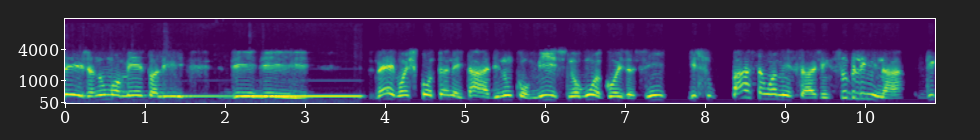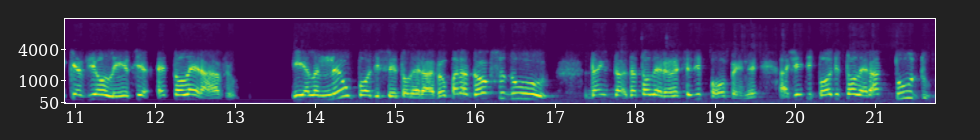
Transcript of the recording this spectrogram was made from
seja num momento ali de, de né, uma espontaneidade, num comício, alguma coisa assim, isso passa uma mensagem subliminar de que a violência é tolerável. E ela não pode ser tolerável. É o paradoxo do, da, da, da, tolerância de Popper, né? A gente pode tolerar tudo,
